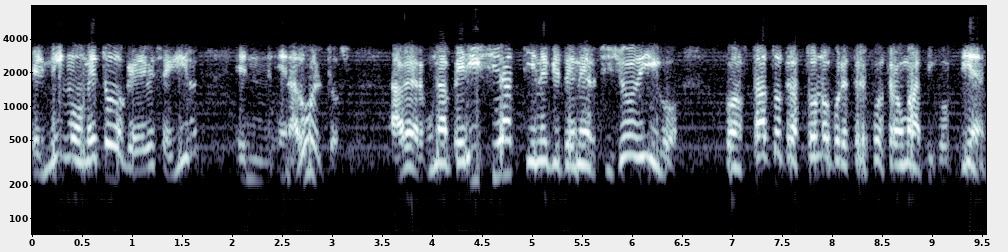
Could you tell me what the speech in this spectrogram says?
el mismo método que debe seguir en, en adultos. A ver, una pericia tiene que tener, si yo digo, constato trastorno por estrés postraumático, bien,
